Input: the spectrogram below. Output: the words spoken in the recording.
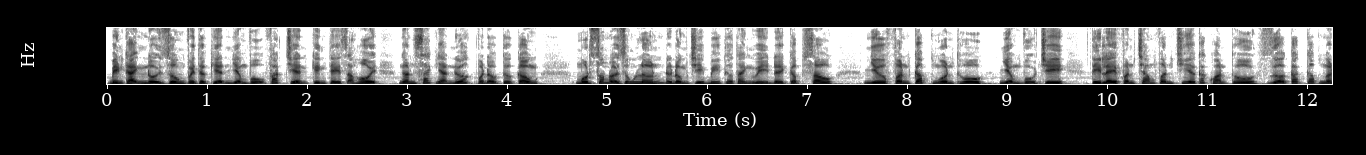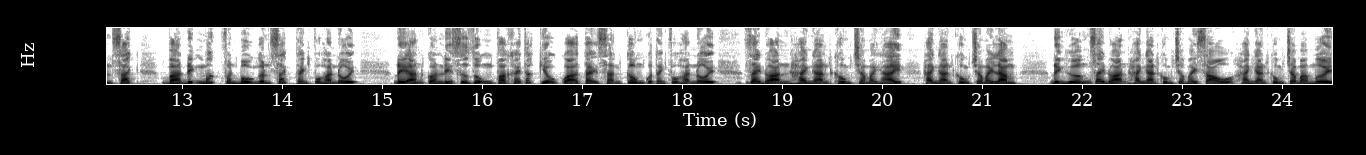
Bên cạnh nội dung về thực hiện nhiệm vụ phát triển kinh tế xã hội, ngân sách nhà nước và đầu tư công, một số nội dung lớn được đồng chí Bí thư Thành ủy đề cập sâu như phân cấp nguồn thu, nhiệm vụ chi, tỷ lệ phần trăm phân chia các khoản thu giữa các cấp ngân sách và định mức phân bổ ngân sách thành phố Hà Nội, đề án quản lý sử dụng và khai thác hiệu quả tài sản công của thành phố Hà Nội giai đoạn 2022-2025, định hướng giai đoạn 2026-2030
